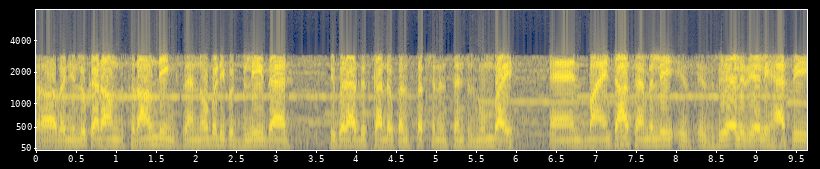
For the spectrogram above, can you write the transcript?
uh, when you look around the surroundings and nobody could believe that you could have this kind of construction in central Mumbai and my entire family is, is really really happy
